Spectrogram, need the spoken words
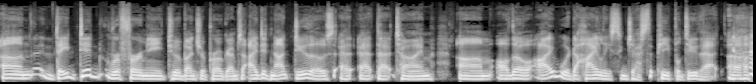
Um, they did refer me to a bunch of programs. I did not do those at, at that time, um, although I would highly suggest that people do that. Uh,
